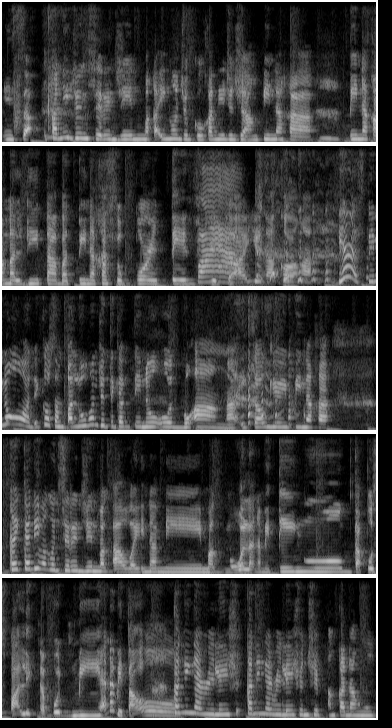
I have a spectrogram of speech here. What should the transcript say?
isa kani jud si Regine makaingon jud ko kani jud siya ang pinaka pinaka maldita but pinaka supportive jud kaayo nako nga yes tinuod ikaw sampaluhon jud tikag tinuod buang nga ikaw gyud pinaka kay kadi magod si Regine mag-away na mi mag wala na mi tingog tapos palik na pud mi ano bitaw Oo. kani nga relation kani nga relationship ang kanang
